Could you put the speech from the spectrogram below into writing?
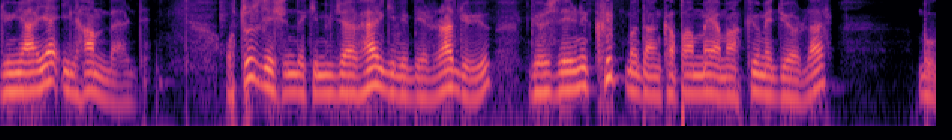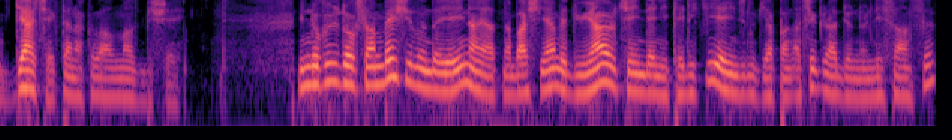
Dünyaya ilham verdi. 30 yaşındaki mücevher gibi bir radyoyu gözlerini kırpmadan kapanmaya mahkum ediyorlar. Bu gerçekten akıl almaz bir şey. 1995 yılında yayın hayatına başlayan ve dünya ölçeğinde nitelikli yayıncılık yapan Açık Radyo'nun lisansı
